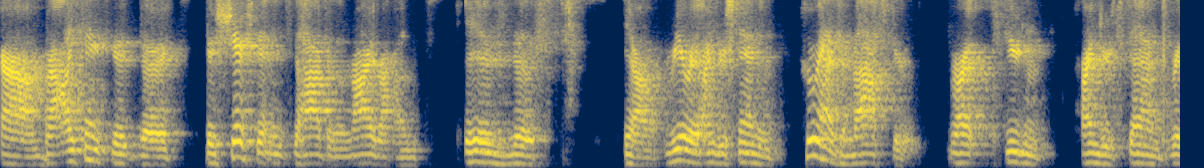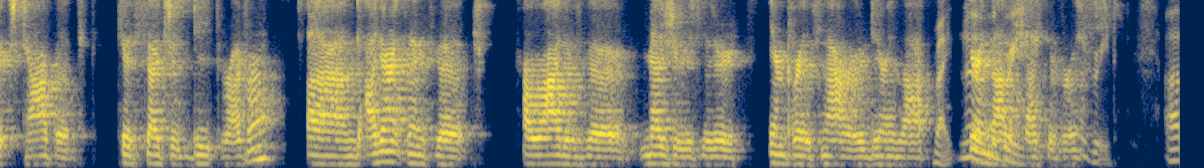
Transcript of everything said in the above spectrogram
Um, but I think that the the shift that needs to happen in my mind is this, you know, really understanding who has a master, what student understands which topic to such a deep level. And I don't think that a lot of the measures that are in place now are doing that, right. No, doing agreed. that effectively. Agreed. Uh,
